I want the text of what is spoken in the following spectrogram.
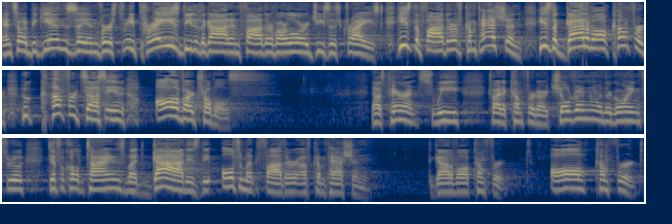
And so it begins in verse 3 Praise be to the God and Father of our Lord Jesus Christ. He's the Father of compassion. He's the God of all comfort who comforts us in all of our troubles. Now, as parents, we try to comfort our children when they're going through difficult times, but God is the ultimate Father of compassion, the God of all comfort. All comfort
